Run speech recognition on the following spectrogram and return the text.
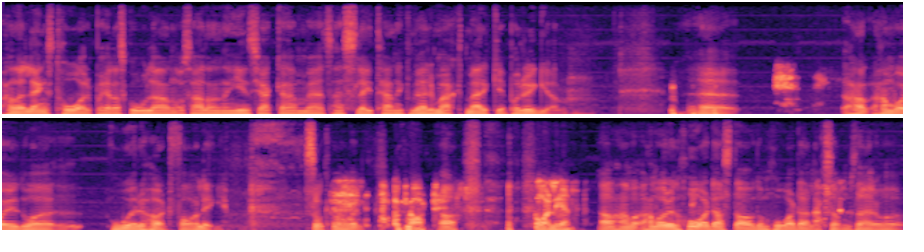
han hade längst hår på hela skolan och så hade han en jeansjacka med ett sånt här Slatanic Wehrmacht-märke på ryggen. Eh, han, han var ju då oerhört farlig. Så kan man väl... Såklart. Ja, Farligast. Ja han, var, han var den hårdaste av de hårda liksom. Så här, och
